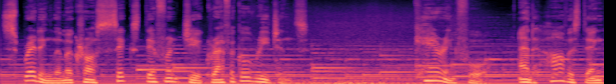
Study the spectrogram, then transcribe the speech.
spreading them across six different geographical regions. Caring for and harvesting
